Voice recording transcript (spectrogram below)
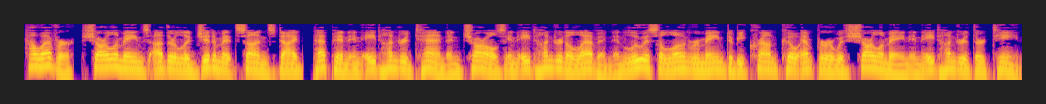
However, Charlemagne's other legitimate sons died, Pepin in 810 and Charles in 811 and Louis alone remained to be crowned co-emperor with Charlemagne in 813.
